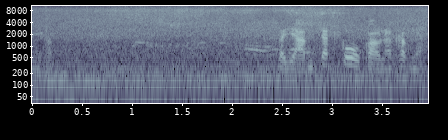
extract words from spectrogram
นี่ครับ สยามจัดโก้เก่านะครับเนี่ย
